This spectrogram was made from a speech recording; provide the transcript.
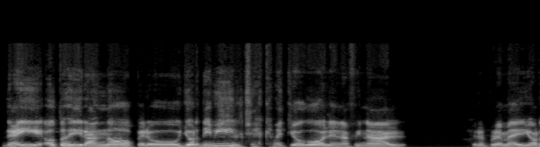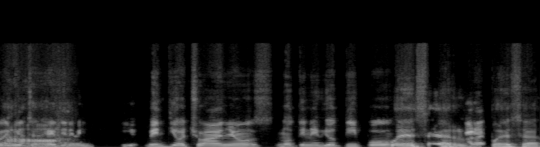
De ahí otros dirán, no, pero Jordi Vilches, que metió gol en la final. Pero el problema de Jordi Vilches es que tiene 20 28 años, no tiene biotipo. Puede ser, Para- puede ser.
